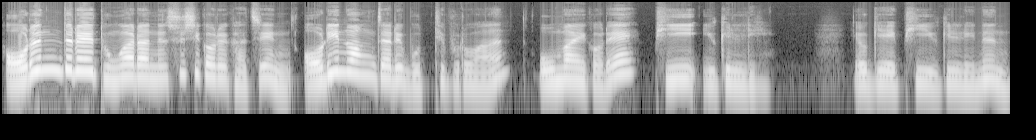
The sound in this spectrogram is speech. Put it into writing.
어른들의 동화라는 수식어를 가진 어린 왕자를 모티브로 한 오마이걸의 B612. 여기에 B612는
